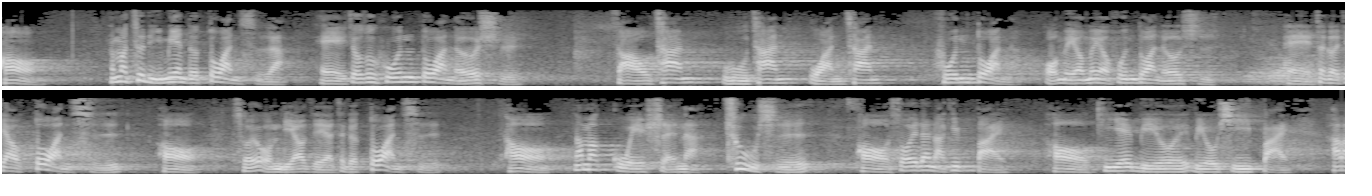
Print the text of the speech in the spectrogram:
哦，那么这里面的断食啊，哎，就是分段而食。早餐、午餐、晚餐分段我们有没有分段而食？哎，这个叫断食哦，所以我们了解啊，这个断食哦。那么鬼神呐，处食哦，所以咱拿去拜哦，去个庙庙寺拜啊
